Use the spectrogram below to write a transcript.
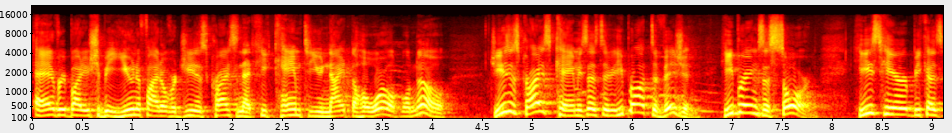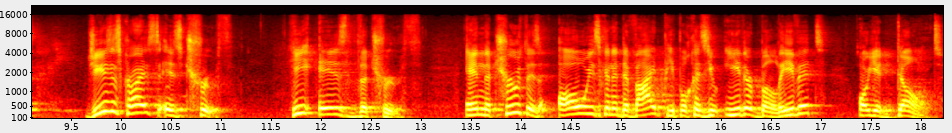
everybody should be unified over Jesus Christ and that he came to unite the whole world. Well, no. Jesus Christ came, he says, he brought division. He brings a sword. He's here because Jesus Christ is truth. He is the truth. And the truth is always going to divide people because you either believe it or you don't.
